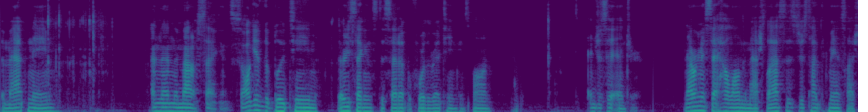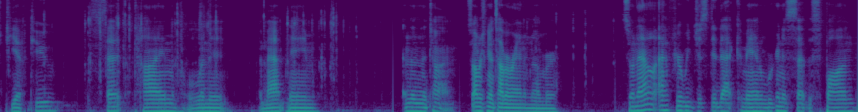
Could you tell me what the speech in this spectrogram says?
the map name and then the amount of seconds. So I'll give the blue team 30 seconds to set up before the red team can spawn. And just hit enter. Now we're going to set how long the match lasts. Just type the command slash tf2 set time limit the map name and then the time. So I'm just going to type a random number. So now after we just did that command, we're going to set the spawn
